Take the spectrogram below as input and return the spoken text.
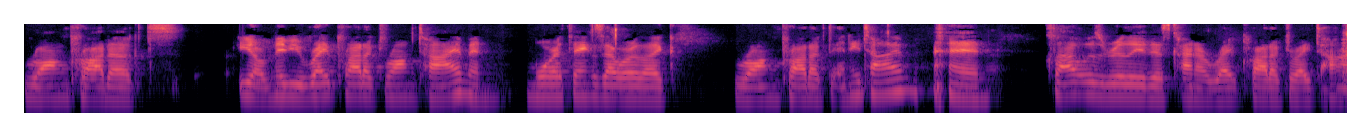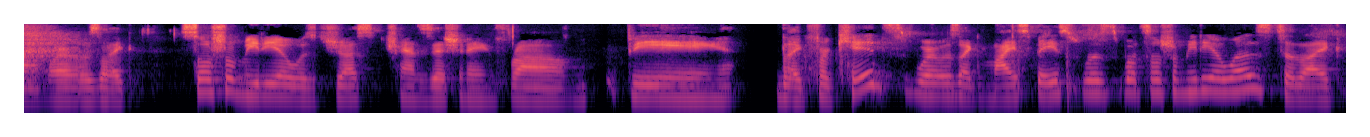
wrong product, you know, maybe right product, wrong time, and more things that were like wrong product anytime. And Klout was really this kind of right product, right time, where it was like social media was just transitioning from being like for kids, where it was like MySpace was what social media was, to like,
